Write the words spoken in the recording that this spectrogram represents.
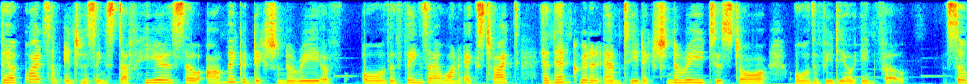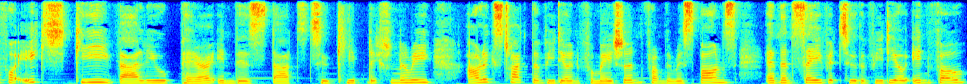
There are quite some interesting stuff here, so I'll make a dictionary of all the things that I want to extract and then create an empty dictionary to store all the video info. So for each key value pair in this start to keep dictionary, I'll extract the video information from the response and then save it to the video info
